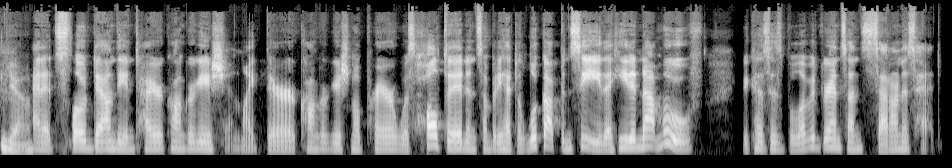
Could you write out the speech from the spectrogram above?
Yeah. And it slowed down the entire congregation. Like their congregational prayer was halted, and somebody had to look up and see that he did not move because his beloved grandson sat on his head.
